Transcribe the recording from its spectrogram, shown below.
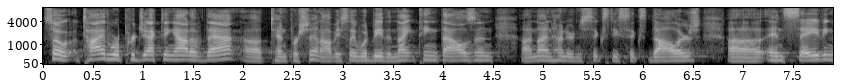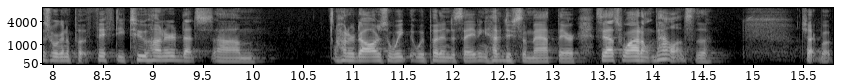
So, tithe we're projecting out of that, uh, 10% obviously, would be the $19,966. Uh, in savings, we're going to put 5200 That's um, $100 a week that we put into saving. I had to do some math there. See, that's why I don't balance the checkbook.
